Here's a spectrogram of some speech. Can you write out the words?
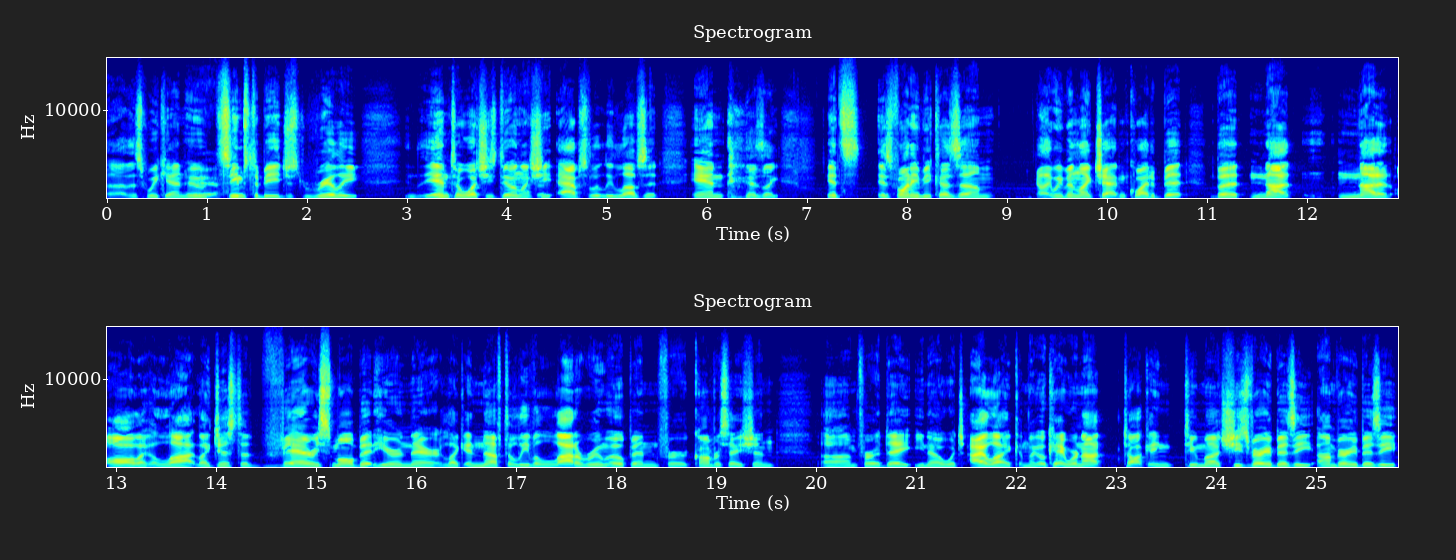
uh, this weekend who Yeah. seems to be just really into what she's doing. Like she absolutely loves it, and it's like it's it's funny because um like we've been like chatting quite a bit, but not not at all like a lot like just a very small bit here and there like enough to leave a lot of room open for conversation um, for a date, you know, which I like. I'm like, okay, we're not talking too much. She's very busy. I'm very busy.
